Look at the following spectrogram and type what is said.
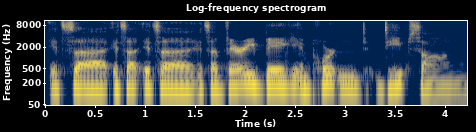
It's a it's a it's a it's a very big, important, deep song.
